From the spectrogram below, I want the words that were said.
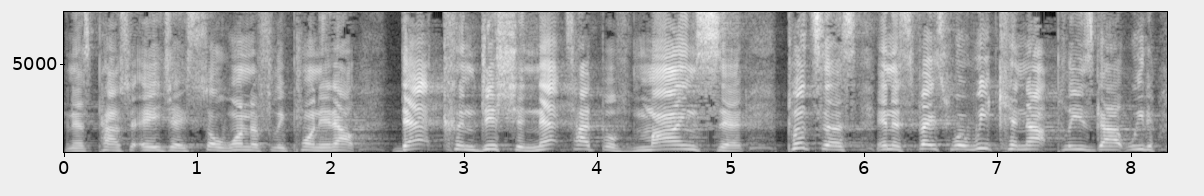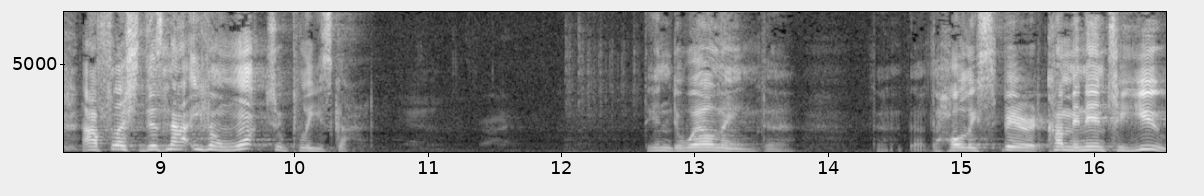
And as Pastor AJ so wonderfully pointed out, that condition, that type of mindset puts us in a space where we cannot please God. We, our flesh does not even want to please God. The indwelling, the, the, the Holy Spirit coming into you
